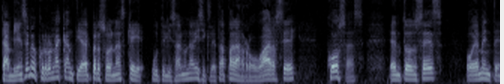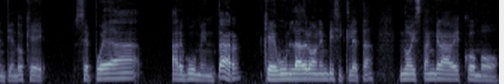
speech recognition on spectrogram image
También se me ocurre una cantidad de personas que utilizan una bicicleta para robarse cosas. Entonces, obviamente entiendo que se pueda argumentar que un ladrón en bicicleta no es tan grave como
